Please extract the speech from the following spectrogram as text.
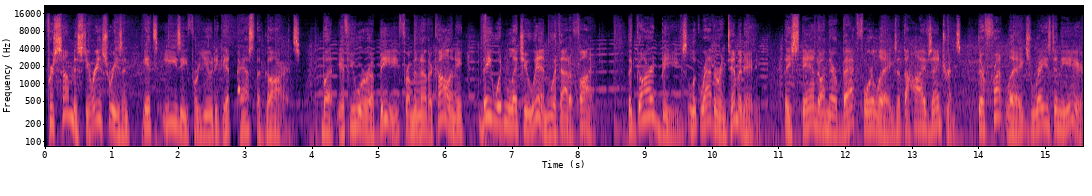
For some mysterious reason, it's easy for you to get past the guards. But if you were a bee from another colony, they wouldn't let you in without a fight. The guard bees look rather intimidating. They stand on their back four legs at the hive's entrance, their front legs raised in the air.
